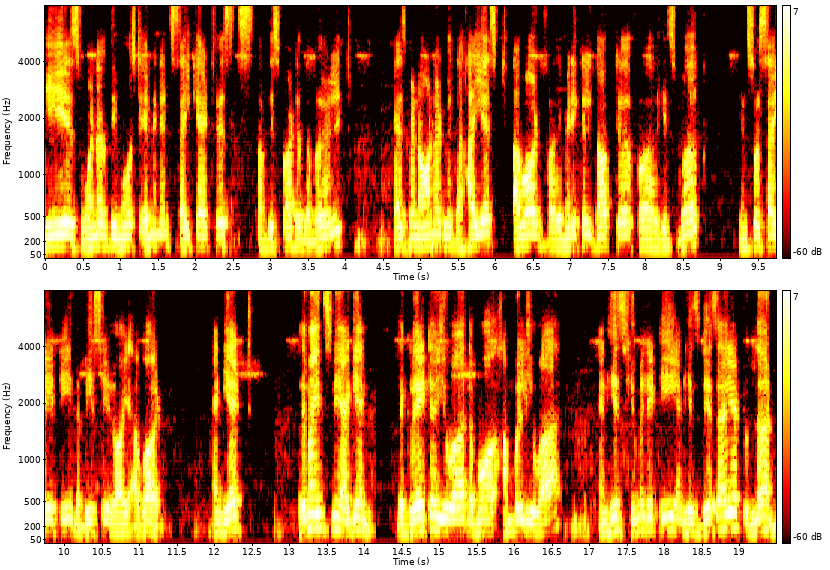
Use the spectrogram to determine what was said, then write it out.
he is one of the most eminent psychiatrists of this part of the world, has been honored with the highest award for a medical doctor for his work in society, the BC Roy Award. And yet, reminds me again, the greater you are, the more humble you are, and his humility and his desire to learn,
